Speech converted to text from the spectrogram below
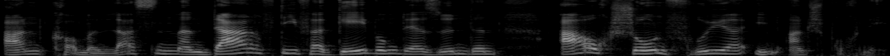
ankommen lassen. Man darf die Vergebung der Sünden auch schon früher in Anspruch nehmen.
